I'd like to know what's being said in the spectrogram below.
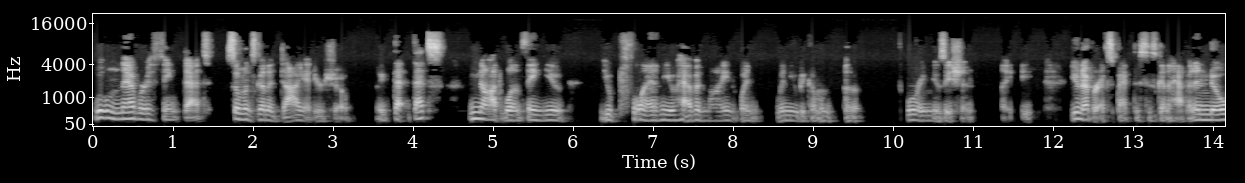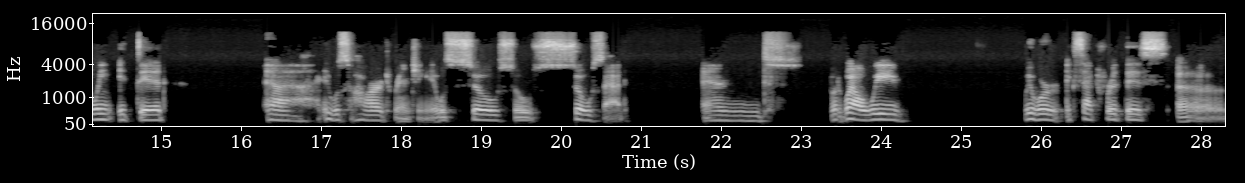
will never think that someone's going to die at your show. Like that that's not one thing you you plan you have in mind when when you become a, a touring musician. Like you never expect this is going to happen. And knowing it did uh it was heart wrenching it was so so so sad. And but well we we were except for this uh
